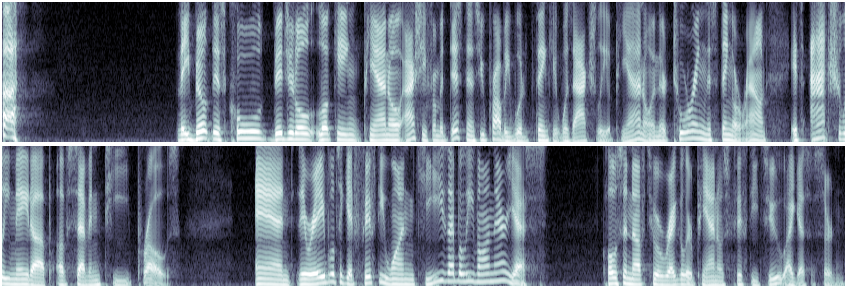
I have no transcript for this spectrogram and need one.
they built this cool digital looking piano. Actually, from a distance, you probably would think it was actually a piano, and they're touring this thing around. It's actually made up of 7T Pros. And they were able to get 51 keys, I believe, on there. Yes. Close enough to a regular piano's 52, I guess, a certain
